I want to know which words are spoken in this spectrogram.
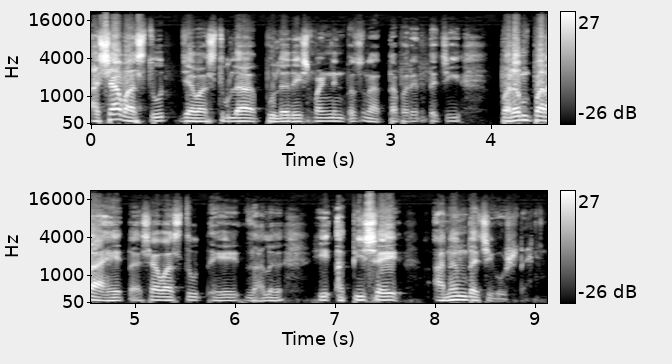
अशा वास्तूत ज्या वास्तूला पु ल देशपांडेंपासून आत्तापर्यंतची परंपरा आहे तर अशा वास्तूत हे झालं ही अतिशय आनंदाची गोष्ट आहे.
